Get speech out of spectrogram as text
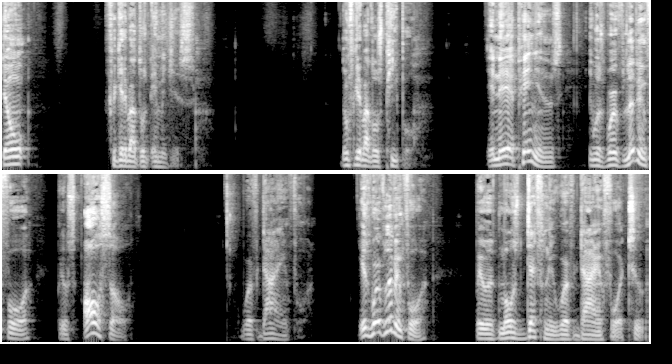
Don't forget about those images. Don't forget about those people. In their opinions, it was worth living for, but it was also worth dying for. It was worth living for, but it was most definitely worth dying for too.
